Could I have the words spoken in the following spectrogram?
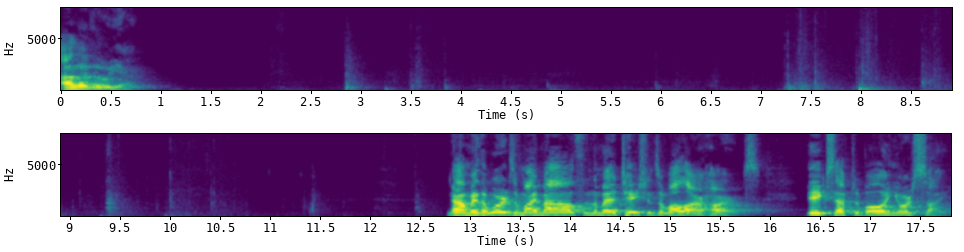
Alleluia. Now may the words of my mouth and the meditations of all our hearts be acceptable in your sight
